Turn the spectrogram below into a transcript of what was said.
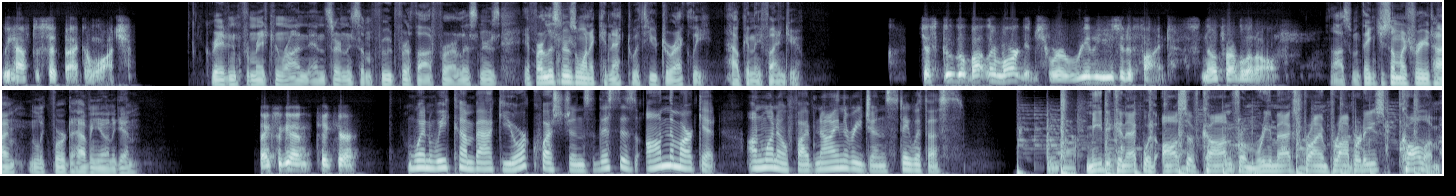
We have to sit back and watch. Great information, Ron, and certainly some food for thought for our listeners. If our listeners want to connect with you directly, how can they find you? Just Google Butler Mortgage. We're really easy to find. It's no trouble at all. Awesome. Thank you so much for your time. I look forward to having you on again. Thanks again. Take care. When we come back, your questions. This is On the Market on 1059 The Region. Stay with us. Need to connect with Asif Khan from Remax Prime Properties? Call him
